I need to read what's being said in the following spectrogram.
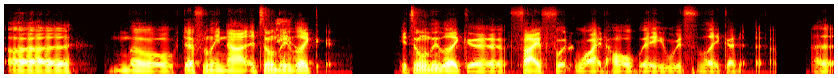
Uh, no, definitely not. It's only like, it's only like a five foot wide hallway with like a, a,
